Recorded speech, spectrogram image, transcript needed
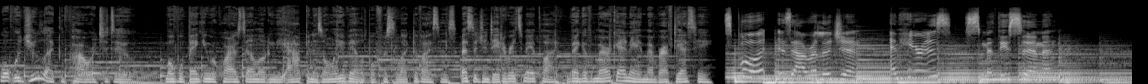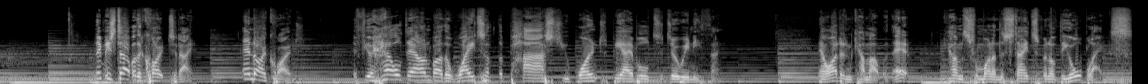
What would you like the power to do? Mobile banking requires downloading the app and is only available for select devices. Message and data rates may apply. Bank of America and a member FDIC. Sport is our religion. And here is Smithy's sermon. Let me start with a quote today. And I quote If you're held down by the weight of the past, you won't be able to do anything. Now, I didn't come up with that. It comes from one of the statesmen of the All Blacks.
